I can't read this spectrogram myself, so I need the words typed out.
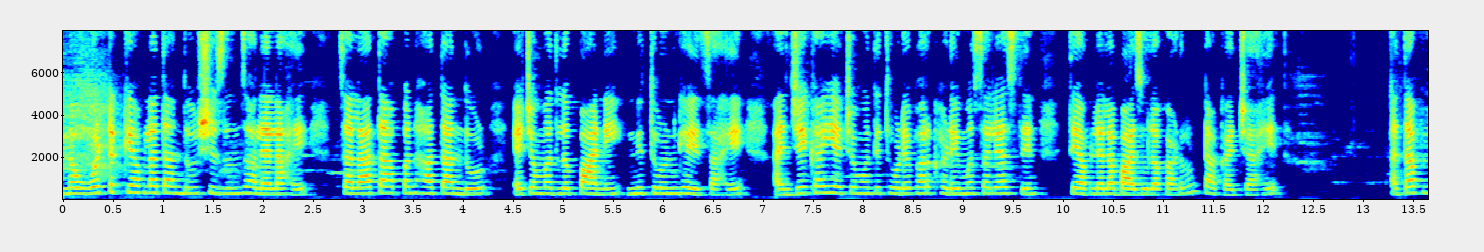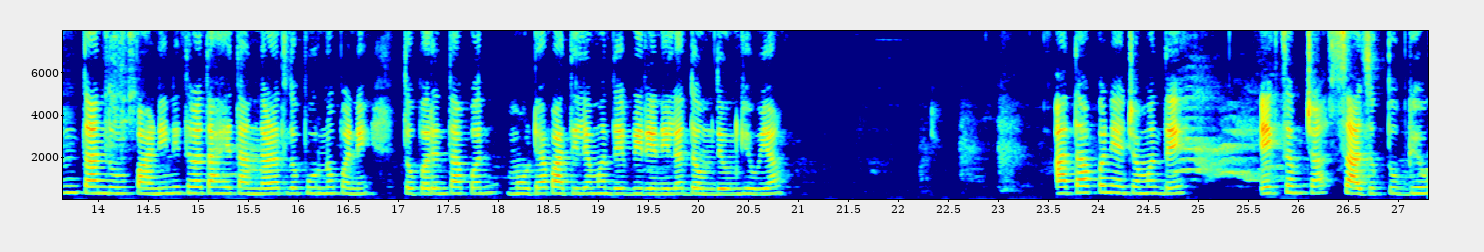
नव्वद टक्के आपला तांदूळ शिजून झालेला आहे. चला आता आपण हा तांदूळ याच्यामधलं पाणी निथळून घ्यायचं आहे आणि जे काही याच्यामध्ये थोडेफार खडे मसाले असतील ते आपल्याला बाजूला काढून टाकायचे आहेत. आता आपण तांदूळ पाणी निथळत आहे. तांदळातलं पूर्णपणे तोपर्यंत आपण मोठ्या पातेल्यामध्ये बिर्याणीला दम देऊन घेऊया. आता आपण याच्यामध्ये एक चमचा साजूक तूप घेऊ.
